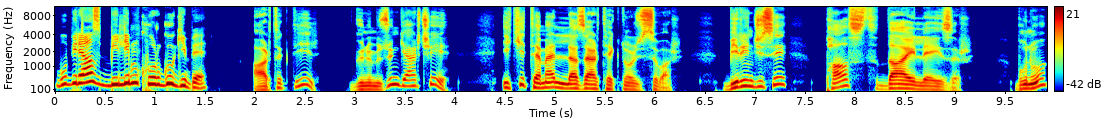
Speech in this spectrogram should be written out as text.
Bu biraz bilim kurgu gibi. Artık değil, günümüzün gerçeği. İki temel lazer teknolojisi var. Birincisi Pulsed Dye Laser. Bunu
